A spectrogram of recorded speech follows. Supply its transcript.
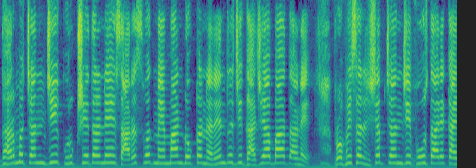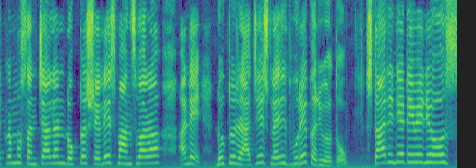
ધર્મચંદજી કુરુક્ષેત્રને સારસ્વત મહેમાન ડૉક્ટર નરેન્દ્રજી ગાઝિયાબાદ અને પ્રોફેસર રિષભચંદજી ફોજદારે કાર્યક્રમનું સંચાલન ડૉક્ટર શૈલેષ માંસવારા અને ડૉક્ટર રાજેશ લલિતપુરે કર્યું હતું. Star India TV news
